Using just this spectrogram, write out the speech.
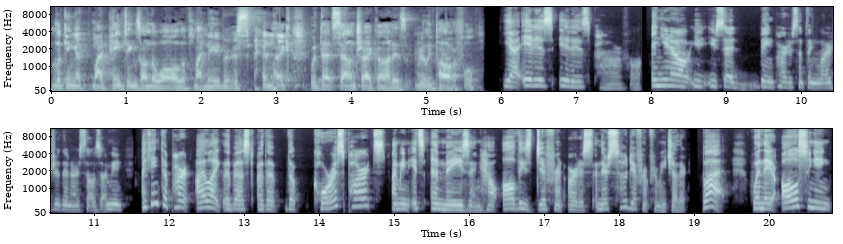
looking at my paintings on the wall of my neighbors and like with that soundtrack on is really powerful. Yeah, it is. It is powerful. And you know, you, you said being part of something larger than ourselves. I mean, I think the part I like the best are the, the chorus parts. I mean, it's amazing how all these different artists, and they're so different from each other. But when they're all singing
